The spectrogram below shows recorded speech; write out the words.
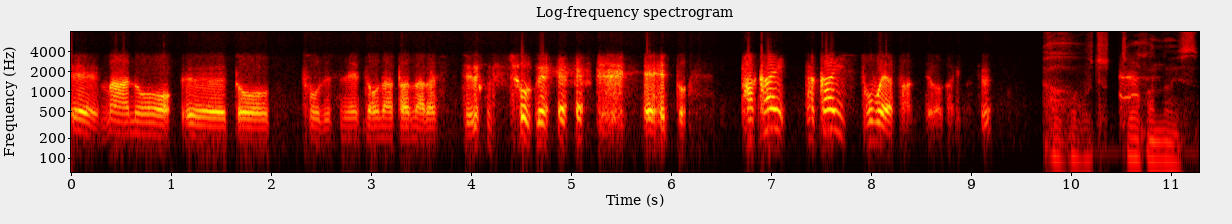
えまああのえっ、とそうですねどなたなら知ってるんでしょうね えっと高い高石智也さんってわかります？え。はあ、ちょっとわかんないです。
